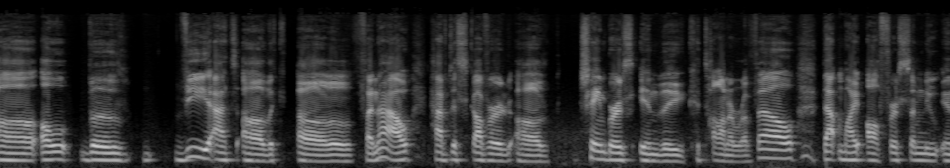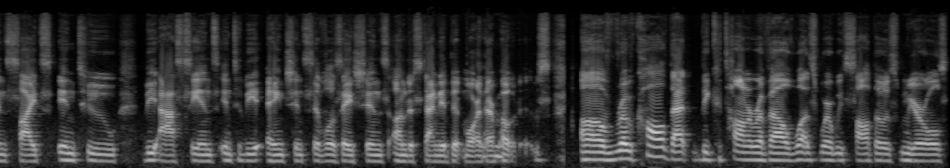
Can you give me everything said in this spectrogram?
Uh, all- the V at uh, the uh, Fanow have discovered uh, chambers in the Qitana Ravel that might offer some new insights into the Ascians, into the ancient civilizations, understanding a bit more of their motives. Uh, recall that the Qitana Ravel was where we saw those murals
